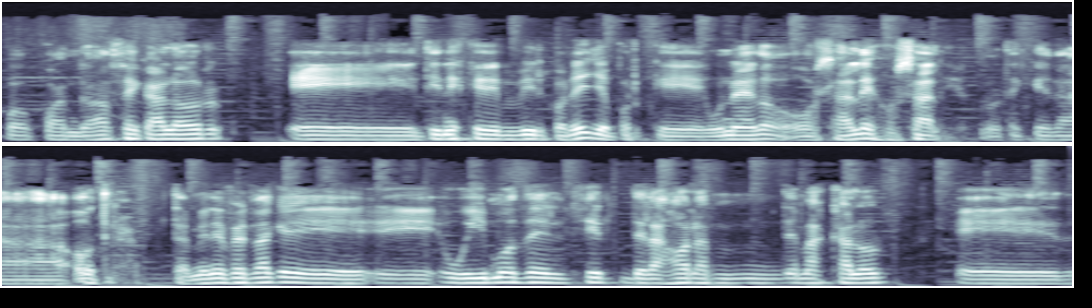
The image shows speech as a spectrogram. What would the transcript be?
pues cuando hace calor, eh, tienes que vivir con ello, porque una de dos, o sales o sales, no te queda otra. También es verdad que eh, huimos de las horas de más calor eh,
